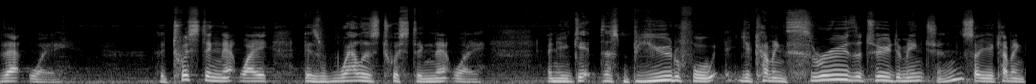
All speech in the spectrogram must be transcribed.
that way. So twisting that way as well as twisting that way. And you get this beautiful, you're coming through the two dimensions, so you're coming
